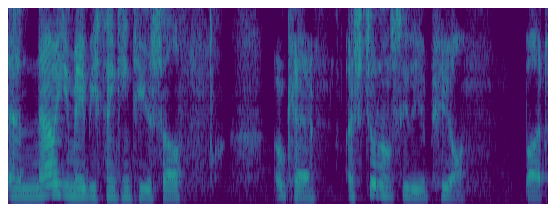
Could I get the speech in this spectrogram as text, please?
And now you may be thinking to yourself, okay, I still don't see the appeal, but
